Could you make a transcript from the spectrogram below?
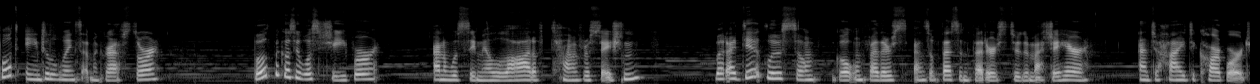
Bought angel wings at my craft store, both because it was cheaper and would save me a lot of time and frustration, but I did glue some golden feathers and some pheasant feathers to the match hair, and to hide the cardboard.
